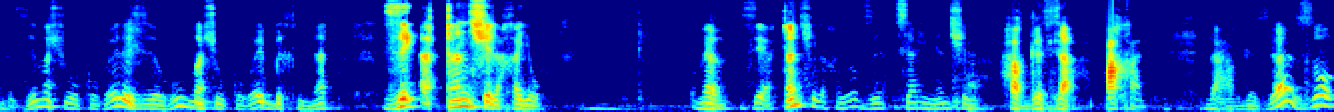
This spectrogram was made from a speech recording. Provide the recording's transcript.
וזה מה שהוא קורא לזה, הוא מה שהוא קורא בחינת זיעתן של החיות. אומר, זיעתן של החיות זה, זה העניין של הרגזה, פחד. וההרגזה הזו,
